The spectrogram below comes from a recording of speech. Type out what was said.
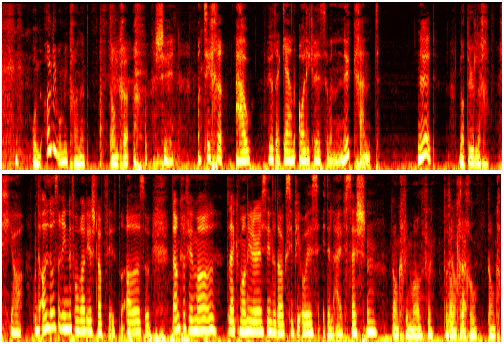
Und alle, die mich kennen. Danke. Schön. Und sicher auch würde er gerne alle grüßen, die er nicht kennt. Nicht? Natürlich. Ja. Und alle Loserinnen vom Radio Stadtfilter. Also, danke vielmals. Black Monitor sind da bei uns in der Live-Session. Danke vielmals, für, dass Danke. ich auch kommen Danke.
